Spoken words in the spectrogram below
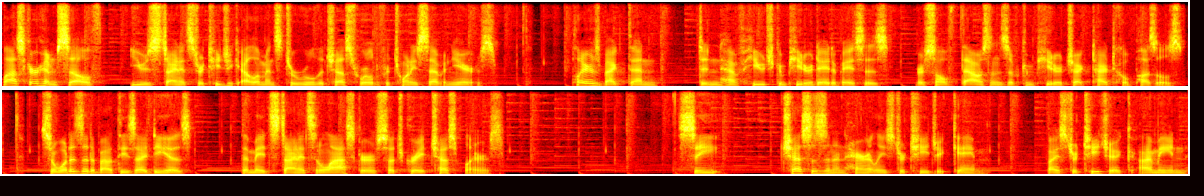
Lasker himself used Steinitz's strategic elements to rule the chess world for 27 years. Players back then didn't have huge computer databases or solve thousands of computer check tactical puzzles. So, what is it about these ideas that made Steinitz and Lasker such great chess players? See, chess is an inherently strategic game. By strategic, I mean,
